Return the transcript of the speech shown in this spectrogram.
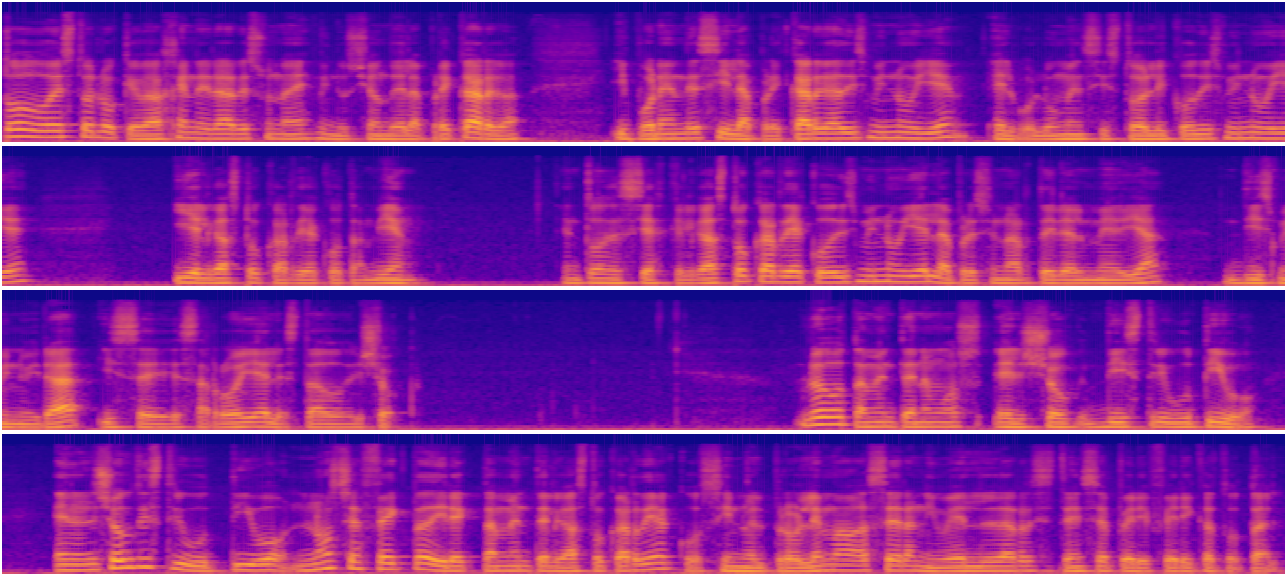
Todo esto lo que va a generar es una disminución de la precarga, y por ende si la precarga disminuye, el volumen sistólico disminuye y el gasto cardíaco también. Entonces, si es que el gasto cardíaco disminuye, la presión arterial media disminuirá y se desarrolla el estado de shock. Luego también tenemos el shock distributivo. En el shock distributivo no se afecta directamente el gasto cardíaco, sino el problema va a ser a nivel de la resistencia periférica total.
